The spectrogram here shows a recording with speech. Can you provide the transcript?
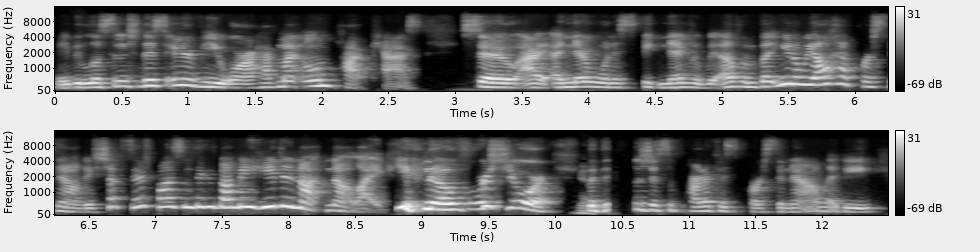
maybe listen to this interview or I have my own podcast. So I, I never want to speak negatively of him, but you know, we all have personalities. Shucks, there's probably some things about me he did not not like, you know, for sure. Yeah. But this was just a part of his personality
